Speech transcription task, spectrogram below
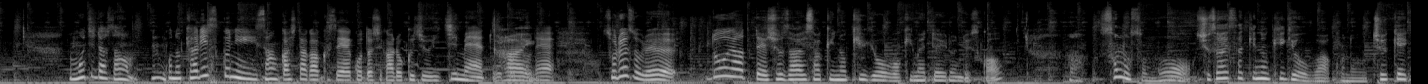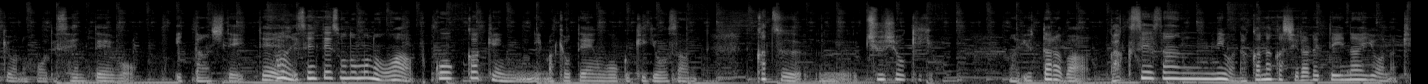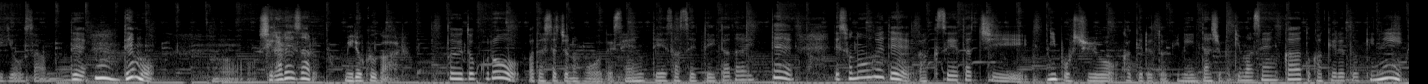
持田さん、うん。このキャリスクに参加した学生今年が61名ということで、それぞれどうやって取材先の企業を決めているんですか？あそもそも取材先の企業はこの中継協の方で選定を一旦していて、はい。で選定そのものは福岡県にまあ拠点を置く企業さんかつう中小企業、まあ、言ったらば学生さんにはなかなか知られていないような企業さんでうん。でもあの知られざる魅力があるというところを私たちの方で選定させていただいてでその上で学生たちに募集をかけるときにインターンシップ来ませんかとかけるときに、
